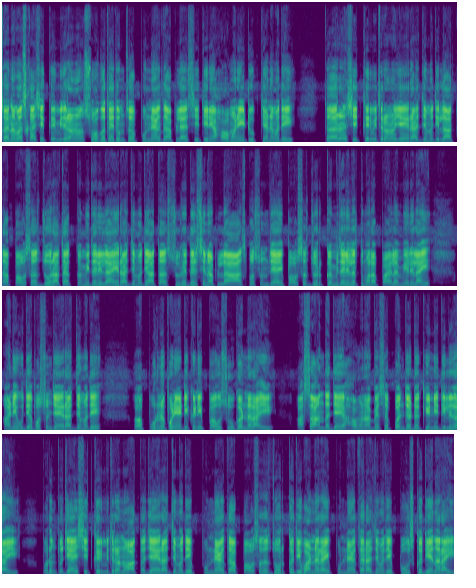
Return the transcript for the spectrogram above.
तर नमस्कार शेतकरी मित्रांनो स्वागत आहे तुमचं पुन्हा एकदा आपल्या शेती आणि हवामान यूट्यूब चॅनलमध्ये तर शेतकरी मित्रांनो जे आहे राज्यामधील आता पावसाचा जोर आता कमी झालेला आहे राज्यामध्ये आता सूर्यदर्शन आपल्याला आजपासून जे आहे पावसाचा जोर कमी झालेला तुम्हाला पाहायला मिळालेला आहे. आणि उद्यापासून जे आहे राज्यामध्ये पूर्णपणे या ठिकाणी पाऊस उघडणार आहे. असा अंदाज जे आहे हवामान अभ्यास पंजाटक यांनी दिलेला आहे. परंतु जे आहे शेतकरी मित्रांनो आता जे आहे राज्यामध्ये पुन्हा एकदा पावसाचा जोर कधी वाढणार आहे? पुन्हा एकदा राज्यामध्ये पाऊस कधी येणार आहे?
